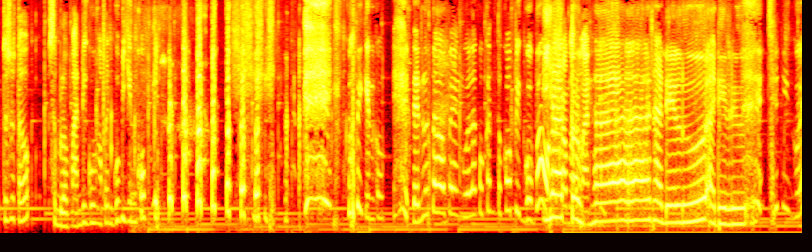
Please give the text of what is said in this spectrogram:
terus lu tahu sebelum mandi gue ngapain gue bikin kopi gue bikin kopi dan lu tahu apa yang gue lakukan tuh kopi gue bawa Ya ke kamar mandi Tuhan, ade lu, ade lu. jadi gue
